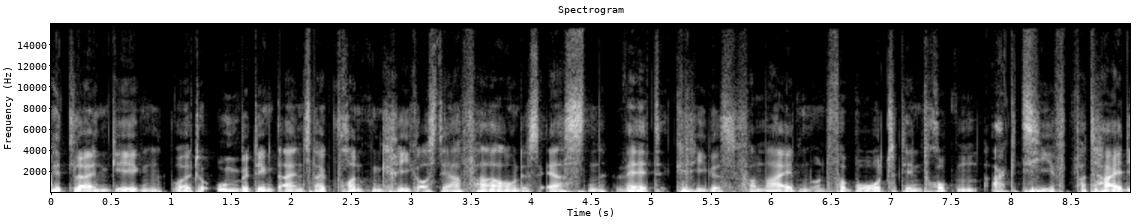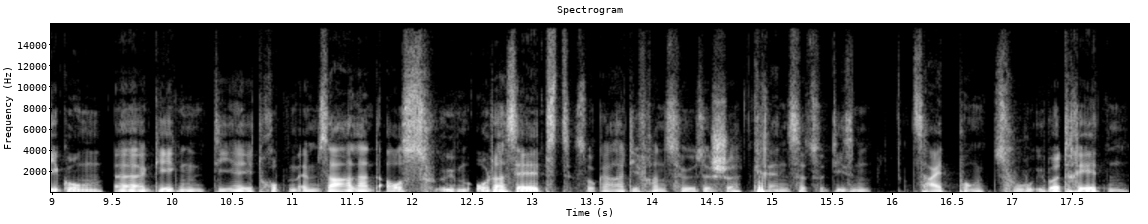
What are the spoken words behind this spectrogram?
Hitler hingegen wollte unbedingt einen Zwei-Fronten-Krieg aus der Erfahrung des Ersten Weltkrieges vermeiden und verbot den Truppen aktiv Verteidigung äh, gegen die Truppen im Saarland auszuüben oder selbst sogar die französische Grenze zu diesem Zeitpunkt zu übertreten.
